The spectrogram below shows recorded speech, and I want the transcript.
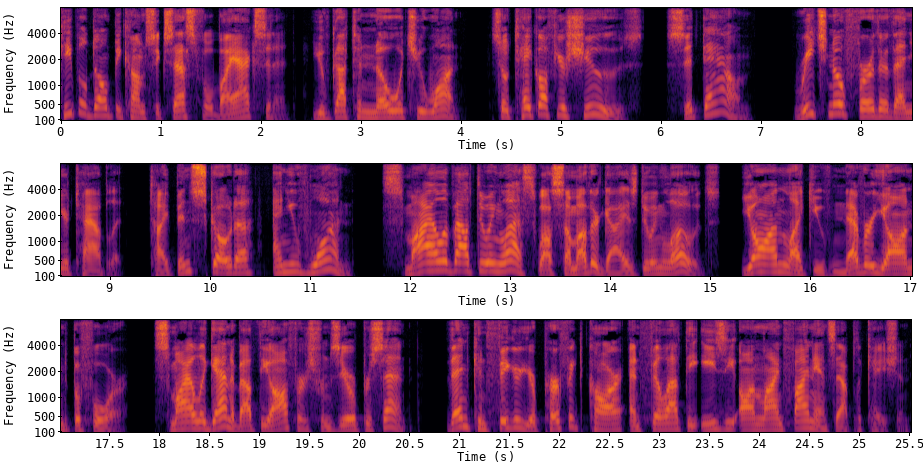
People don't become successful by accident. You've got to know what you want. So take off your shoes, sit down, reach no further than your tablet, type in Skoda, and you've won. Smile about doing less while some other guy is doing loads. Yawn like you've never yawned before. Smile again about the offers from 0%. Then configure your perfect car and fill out the easy online finance application.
